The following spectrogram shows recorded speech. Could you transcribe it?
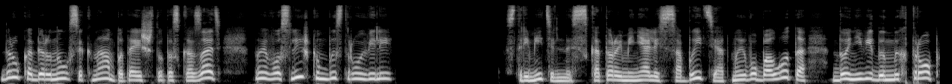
Друг обернулся к нам, пытаясь что-то сказать, но его слишком быстро увели. Стремительность, с которой менялись события от моего болота до невиданных троп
